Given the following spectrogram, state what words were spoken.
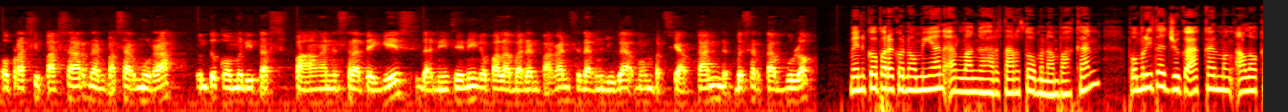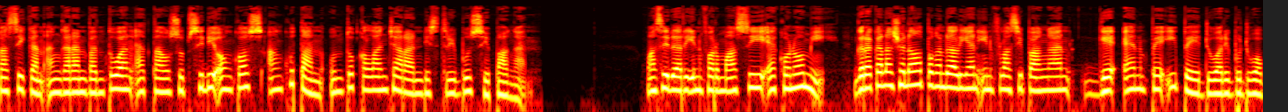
operasi pasar dan pasar murah untuk komoditas pangan strategis dan di sini Kepala Badan Pangan sedang juga mempersiapkan beserta Bulog Menko Perekonomian Erlangga Hartarto menambahkan, pemerintah juga akan mengalokasikan anggaran bantuan atau subsidi ongkos angkutan untuk kelancaran distribusi pangan. Masih dari informasi ekonomi, Gerakan Nasional Pengendalian Inflasi Pangan GNPIP 2022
